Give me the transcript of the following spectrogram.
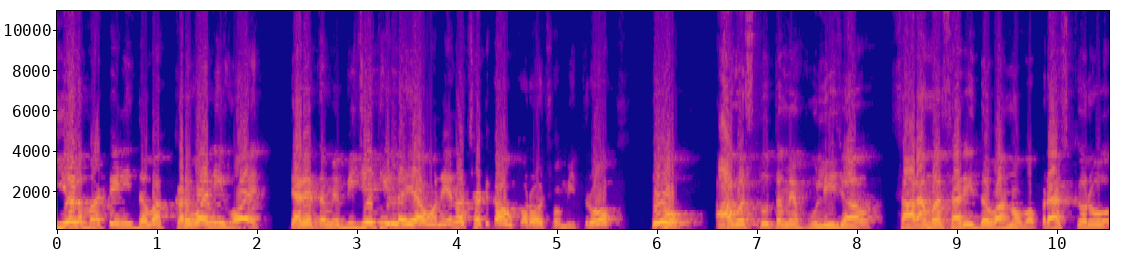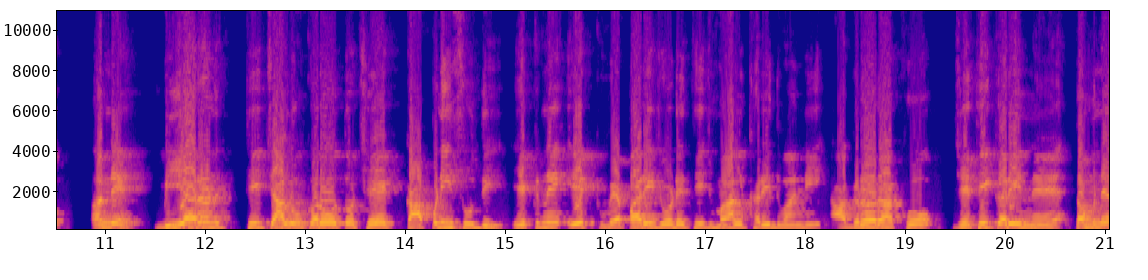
ઈયળ માટેની દવા કરવાની હોય ત્યારે તમે બીજેથી લઈ આવો ને એનો છંટકાવ કરો છો મિત્રો, તો આ વસ્તુ તમે ભૂલી જાઓ, સારામાં સારી દવાનો વપરાશ કરો અને બિયારણથી ચાલુ કરો તો છે કાપણી સુધી. એકને એક વેપારી જોડેથી જ માલ ખરીદવાની આગ્રહ રાખો, જેથી કરીને તમને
